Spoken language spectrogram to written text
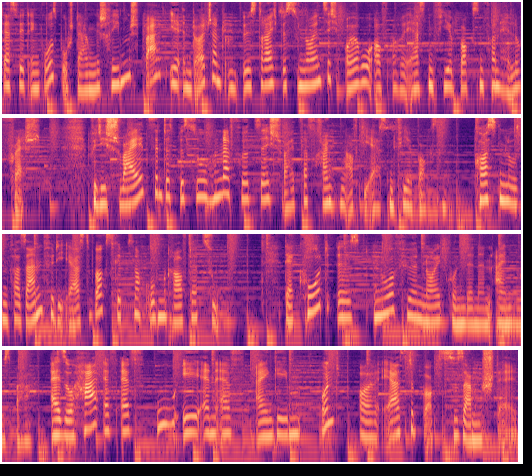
das wird in Großbuchstaben geschrieben, spart ihr in Deutschland und Österreich bis zu 90 Euro auf eure ersten vier Boxen von HelloFresh. Für die Schweiz sind es bis zu 140 Schweizer Franken auf die ersten vier Boxen. Kostenlosen Versand für die erste Box gibt's noch obendrauf dazu. Der Code ist nur für Neukundinnen einlösbar. Also HFFUENF eingeben und eure erste Box zusammenstellen.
